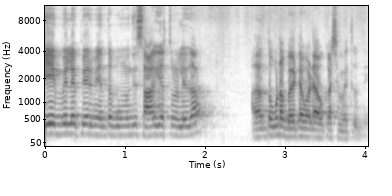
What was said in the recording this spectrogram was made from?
ఏ ఎమ్మెల్యే పేరు మీద ఎంత భూమి ఉంది సాగు చేస్తున్నా లేదా? అదంతా కూడా బయటపడే అవకాశం అవుతుంది.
